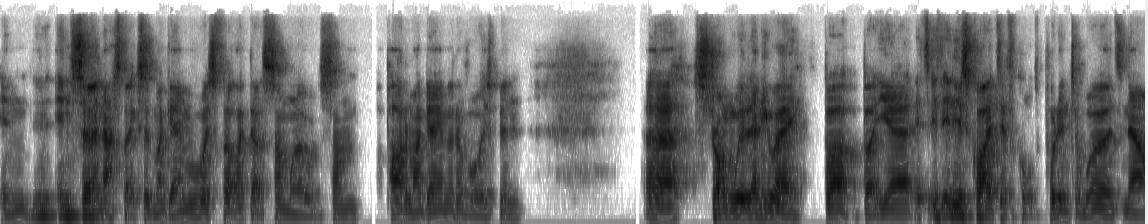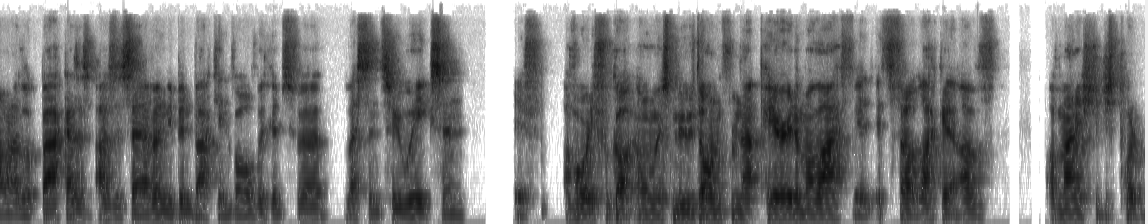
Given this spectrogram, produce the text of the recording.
in, in, in certain aspects of my game, I've always felt like that's somewhere, some part of my game that I've always been uh, strong with anyway. But but yeah, it's it, it is quite difficult to put into words now when I look back. As as I say, I've only been back involved with Hibs for less than two weeks, and if I've already forgotten, almost moved on from that period of my life, it, it's felt like it, I've I've managed to just put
